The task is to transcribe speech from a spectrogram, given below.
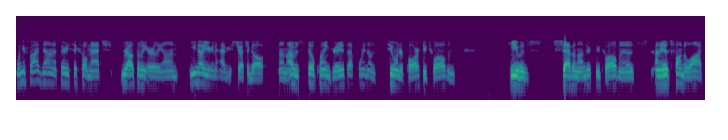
when you're five down in a 36 hole match relatively early on, you know you're going to have your stretch of golf. Um, I was still playing great at that point. I was 200 par through 12, and he was seven under through 12, and it was, I mean, it was fun to watch.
